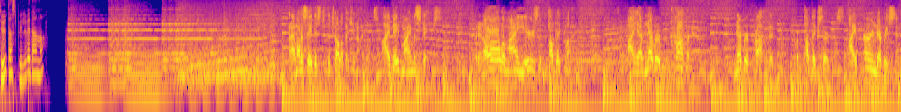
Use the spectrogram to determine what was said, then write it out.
Du, da spiller vi den nå. And I want to say this to the television audience. I made my mistakes. But in all of my years of public life, I have never profited, never profited from public service. I've earned every cent.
